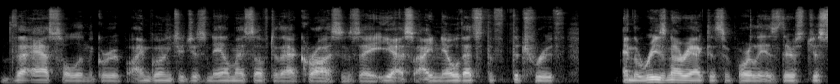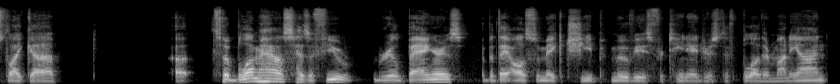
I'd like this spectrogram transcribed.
the asshole in the group. I'm going to just nail myself to that cross and say yes. I know that's the the truth. And the reason I reacted so poorly is there's just like a. So Blumhouse has a few real bangers, but they also make cheap movies for teenagers to blow their money on,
